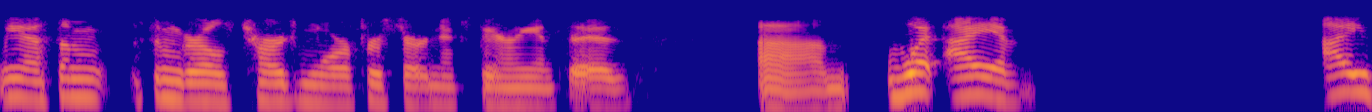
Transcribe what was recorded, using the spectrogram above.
you know, some some girls charge more for certain experiences. Um, what I have I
